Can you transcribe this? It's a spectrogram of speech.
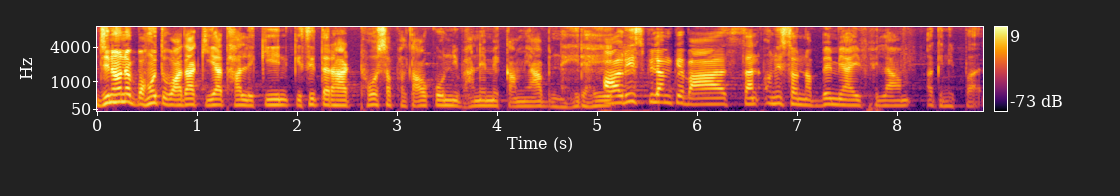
जिन्होंने बहुत वादा किया था, लेकिन किसी तरह ठोस सफलताओं को निभाने में कामयाब नहीं रहे। और इस फ़िल्म के बाद सन 1990 में आई फ़िल्म अग्निपथ।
